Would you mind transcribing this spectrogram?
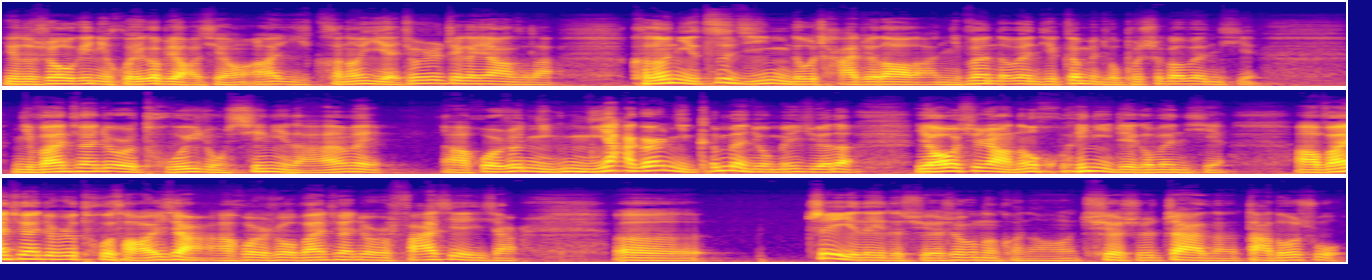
有的时候给你回个表情啊，可能也就是这个样子的。可能你自己你都察觉到了，你问的问题根本就不是个问题，你完全就是图一种心理的安慰。啊，或者说你你压根儿你根本就没觉得姚学长能回你这个问题啊，完全就是吐槽一下啊，或者说完全就是发泄一下，呃，这一类的学生呢，可能确实占了大多数。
